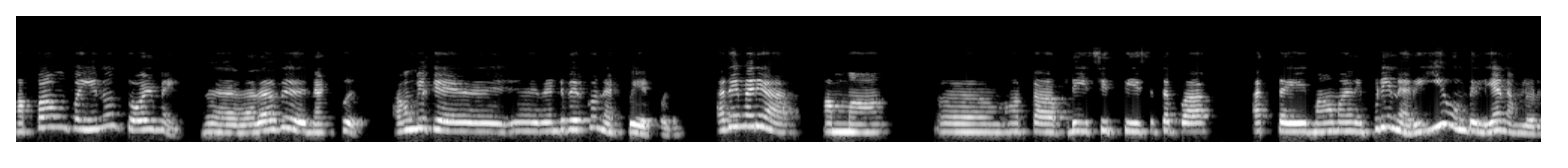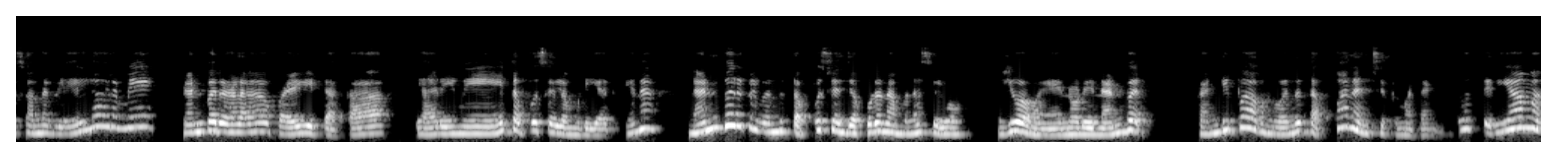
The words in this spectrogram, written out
அப்பாவும் பையனும் தோழ்மை அதாவது நட்பு. அவங்களுக்கு ரெண்டு பேருக்கும் நட்பு ஏற்படும். அதே மாதிரி அம்மா ஆஹ் அக்கா அப்படி சித்தி சித்தப்பா அத்தை மாமன் இப்படி நிறைய உண்டு இல்லையா நம்மளோட சொந்தங்கள். எல்லாருமே நண்பர்களாக பழகிட்டாக்கா யாரையுமே தப்பு சொல்ல முடியாது. ஏன்னா நண்பர்கள் வந்து தப்பு செஞ்சா கூட நம்ம என்ன சொல்லுவோம்? ஐயோ அவன் என்னுடைய நண்பர். கண்டிப்பா அவங்க வந்து தப்பா நினைச்சுக்க மாட்டாங்க. தெரியாம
